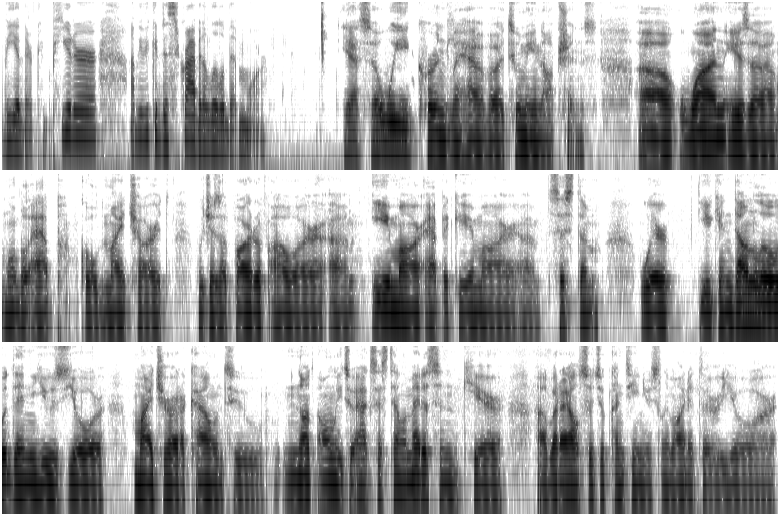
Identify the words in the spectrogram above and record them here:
via their computer? Um, if you could describe it a little bit more. Yeah, so we currently have uh, two main options. Uh, one is a mobile app called MyChart, which is a part of our um, EMR, Epic EMR uh, system, where you can download and use your MyChart account to not only to access telemedicine care, uh, but also to continuously monitor your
